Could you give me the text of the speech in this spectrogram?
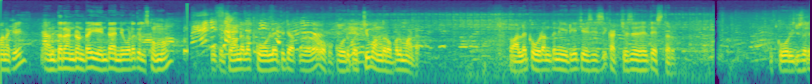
మనకి ఎంత రెండు ఉంటాయి ఏంటి అన్నీ కూడా తెలుసుకుందాం. ఇక్కడ చూడండి అలా కోళ్ళు అయితే చేస్తున్నారు కదా ఒక కోడికి వచ్చి వంద రూపాయలు మాట. వాళ్ళే కోడి అంతా నీట్గా చేసేసి కట్ చేసేసి అయితే ఇస్తారు. కోళ్ళు చూసారు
